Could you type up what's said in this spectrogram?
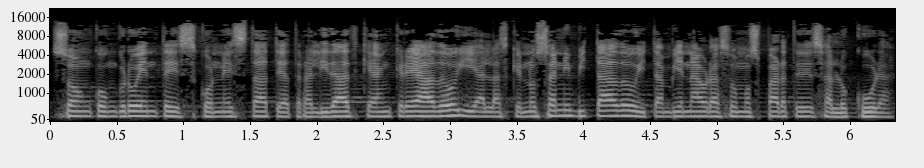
son congruentes con esta teatralidad que han creado y a las que nos han invitado y también ahora somos parte de esa locura.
